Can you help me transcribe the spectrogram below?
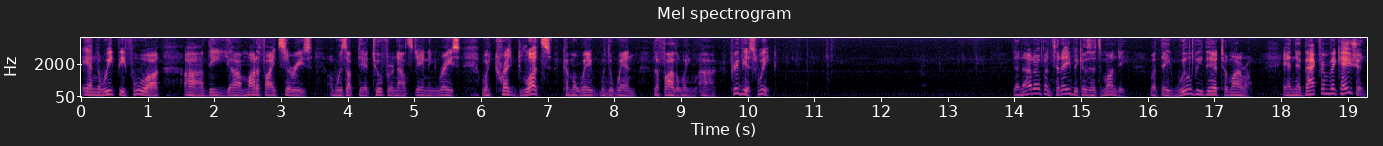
and the week before, uh, the uh, modified series was up there too for an outstanding race. With Craig Lutz come away with the win the following uh, previous week. They're not open today because it's Monday, but they will be there tomorrow, and they're back from vacation.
